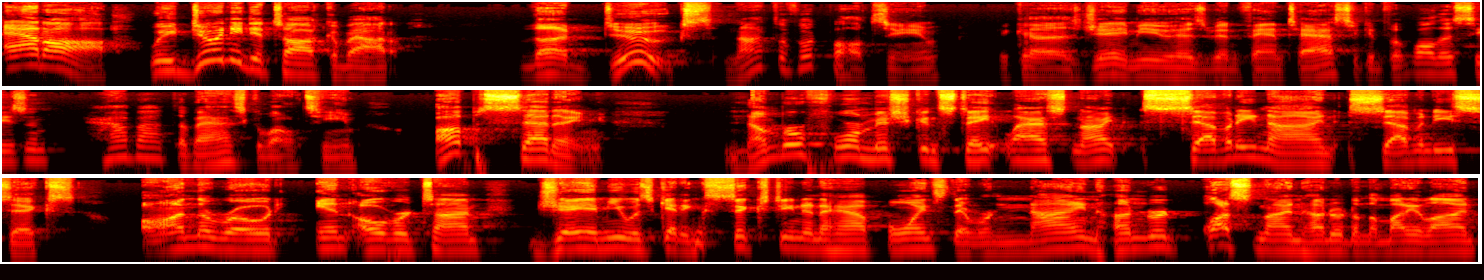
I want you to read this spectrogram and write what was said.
at all. We do need to talk about the Dukes, not the football team, because JMU has been fantastic in football this season. How about the basketball team upsetting number four Michigan State last night, 79 76 on the road in overtime. JMU was getting 16 and a half points. They were 900 plus 900 on the money line.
